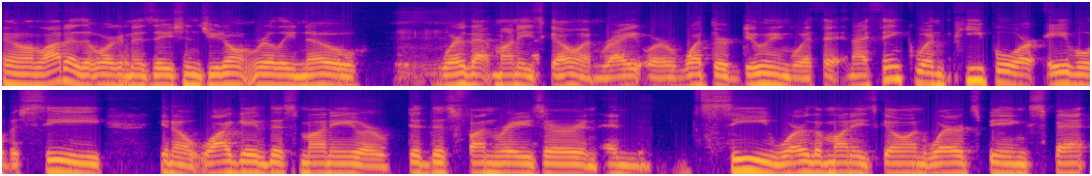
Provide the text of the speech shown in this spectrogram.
you know a lot of the organizations you don't really know mm-hmm. where that money's going right or what they're doing with it and i think when people are able to see you know why gave this money or did this fundraiser and and see where the money's going, where it's being spent,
